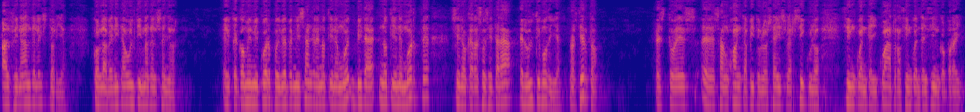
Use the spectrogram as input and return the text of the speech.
al final de la historia, con la venida última del Señor. El que come mi cuerpo y bebe mi sangre no tiene vida, no tiene muerte, sino que resucitará el último día. ¿No es cierto? Esto es eh, San Juan capítulo 6, versículo 54, 55, por ahí.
